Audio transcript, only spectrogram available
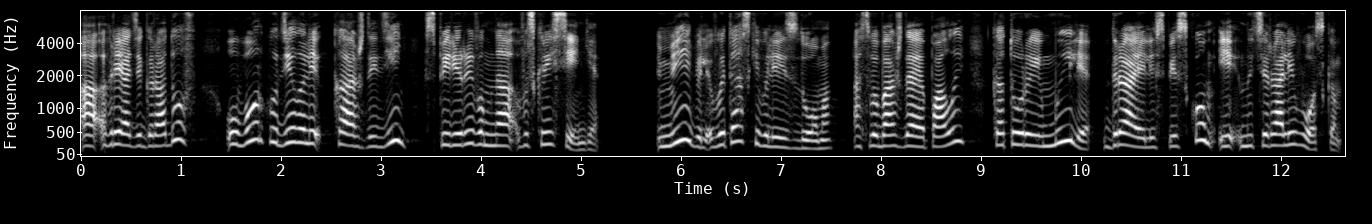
а в ряде городов уборку делали каждый день с перерывом на воскресенье. Мебель вытаскивали из дома, освобождая полы, которые мыли, драили с песком и натирали воском.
